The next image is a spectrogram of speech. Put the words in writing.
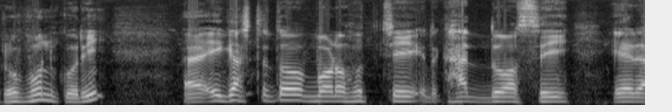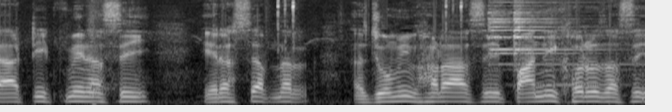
রোপণ করি এই গাছটা তো বড় হচ্ছে, এর খাদ্য আছে, এর ট্রিটমেন্ট আছে, এর আছে আপনার জমি ভাড়া আছে, পানি খরচ আছে।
